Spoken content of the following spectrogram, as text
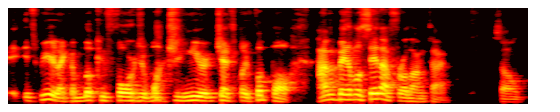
it's weird. Like I'm looking forward to watching New York Jets play football. I haven't been able to say that for a long time. So,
